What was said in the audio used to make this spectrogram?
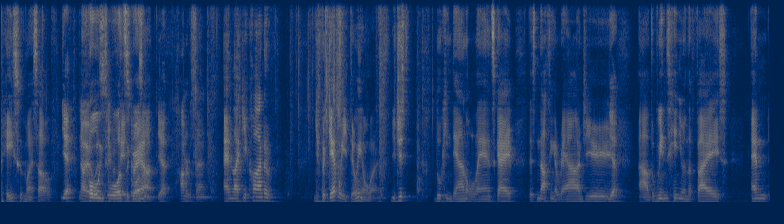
peace with myself. Yeah. No. Falling towards the peaceful, ground. Yeah. Hundred percent. and like you kind of you forget what you're doing almost. You're just looking down at the landscape. There's nothing around you. Yeah. Uh, the wind's hitting you in the face, and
